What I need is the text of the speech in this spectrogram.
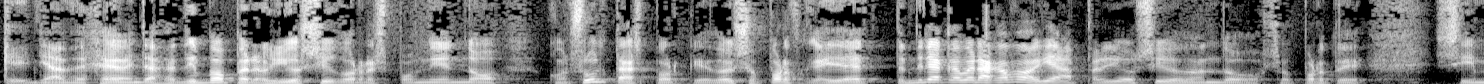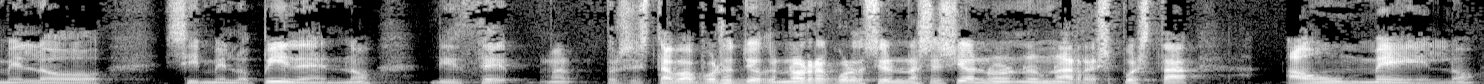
que ya dejé de hace tiempo, pero yo sigo respondiendo consultas porque doy soporte, que tendría que haber acabado ya, pero yo sigo dando soporte si me lo, si me lo piden, ¿no? Dice, bueno, pues estaba, por eso digo que no recuerdo si en una sesión o en una respuesta a un mail, ¿no?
